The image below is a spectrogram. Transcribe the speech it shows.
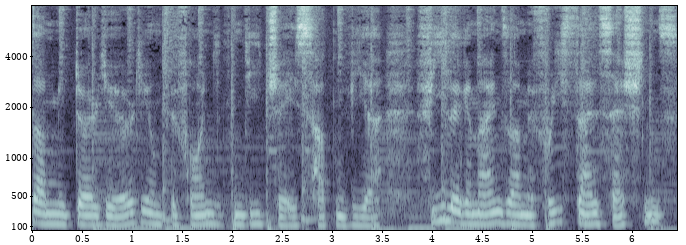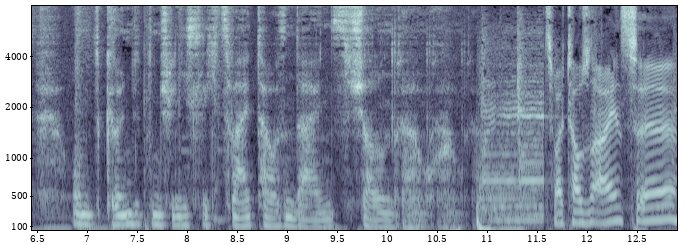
dann mit Dirty Erdy und befreundeten DJs hatten wir viele gemeinsame Freestyle-Sessions und gründeten schließlich 2001 Schall und Rauch. 2001, äh,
